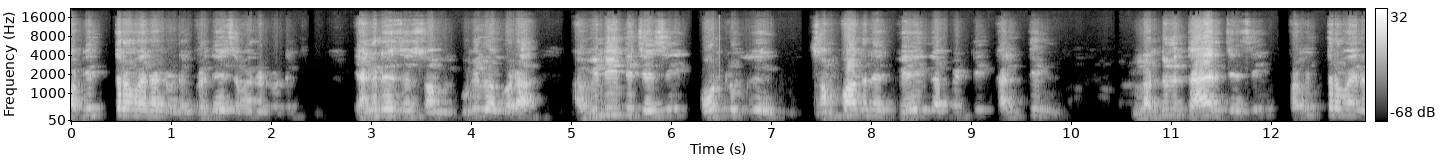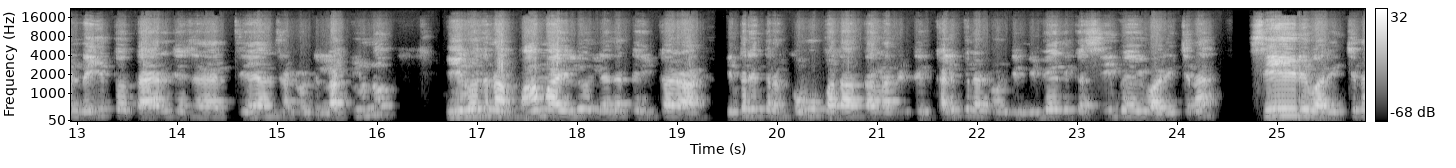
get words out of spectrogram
పవిత్రమైనటువంటి ప్రదేశమైనటువంటి వెంకటేశ్వర స్వామి గుడిలో కూడా అవినీతి చేసి కోట్లకు సంపాదన ధ్యేయంగా పెట్టి కల్తీ లడ్డుని తయారు చేసి పవిత్రమైన నెయ్యితో తయారు చేసే చేయాల్సినటువంటి లడ్డులను ఈ రోజున పామాయిల్ లేదంటే ఇంకా ఇతర ఇతర కొవ్వు పదార్థాలన్నింటినీ కలిపినటువంటి నివేదిక సిబిఐ వారు ఇచ్చిన సిఐడి వారు ఇచ్చిన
